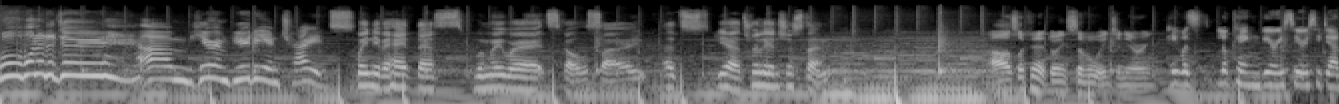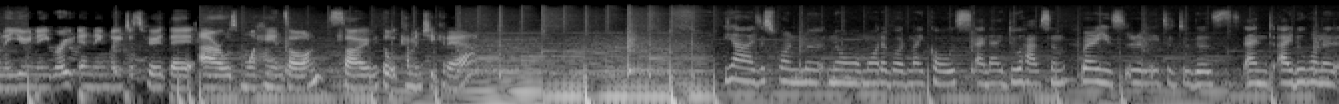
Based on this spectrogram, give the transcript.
Well, wanted to do um, hair and beauty and trades. We never had this when we were at school, so it's yeah, it's really interesting. I was looking at doing civil engineering. He was looking very seriously down the uni route, and then we just heard that ARA was more hands on, so we thought we'd come and check it out. Yeah, I just want to know more about my course, and I do have some queries related to this. And I do want to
